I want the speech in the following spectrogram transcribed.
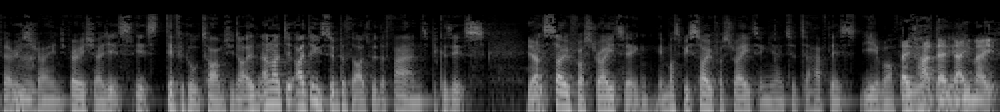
very mm. strange, very strange. It's it's difficult times, you know, and I do I do sympathise with the fans because it's Yeah. it's so frustrating. It must be so frustrating, you know, to, to have this year after. They've year had after their year. day, mate.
